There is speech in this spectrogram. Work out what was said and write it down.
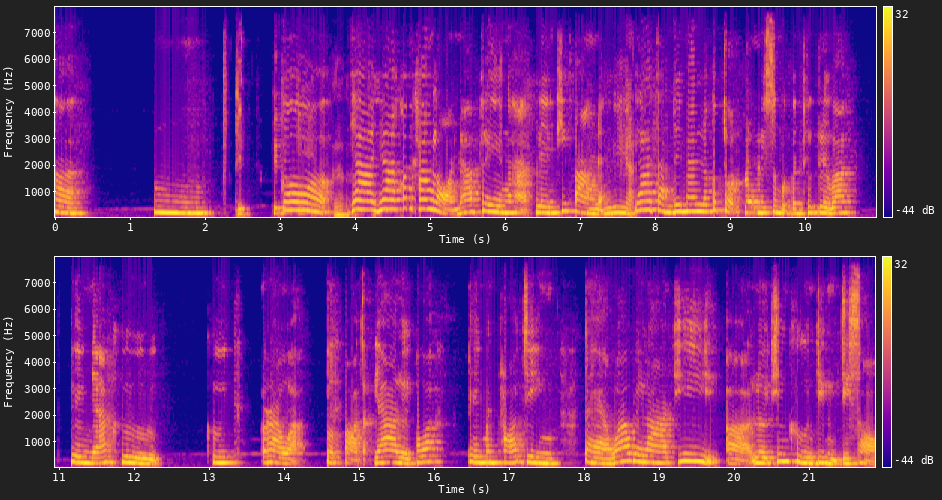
ค่ะ อืมพิษพิษก็อะย่าย่าค่อนข้างหลอนนะคะเพลงอะค่ะเพลงที่ฟังเนี่ยเนี่ยย่าจำได้แม่นแล้วก็จดลงในสมุดบันทึกเลยว่า เพลงเนี้ยคือ คือเราอะจดต่อจากย่าเลย เพราะว่าเพลงมันเพราะจริง แต่ว่าเวลาที่เอ่อเลยเที่ยงคืนตีหนึ่งตีสอง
